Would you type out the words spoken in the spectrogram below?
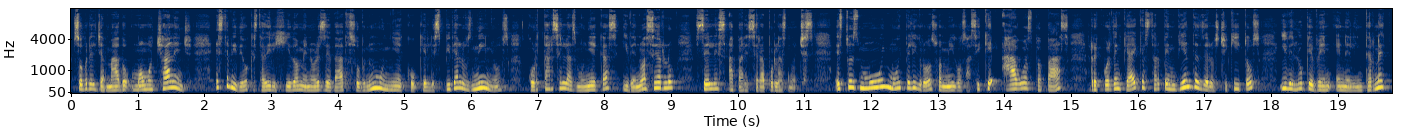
sobre el llamado Momo Challenge. Este video que está dirigido a menores de edad sobre un muñeco que les pide a los niños cortarse las muñecas y de no hacerlo se les aparecerá por las noches. Esto es muy, muy peligroso, amigos, así que aguas, papás Recuerden que hay que estar pendientes de los chiquitos y de lo que ven en el Internet.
